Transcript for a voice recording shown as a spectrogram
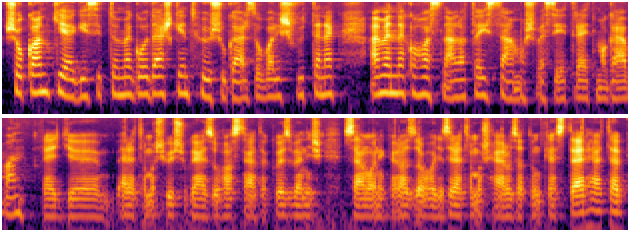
Sokan kiegészítő megoldásként hősugárzóval is fűtenek, ám ennek a használata is számos veszélyt rejt magában. Egy elektromos hősugárzó használata közben is számolni kell azzal, hogy az elektromos hálózatunk lesz terheltebb,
